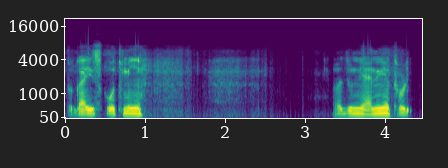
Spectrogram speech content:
તો ગાઈસ કોથમી હજુ નાની હે થોડી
